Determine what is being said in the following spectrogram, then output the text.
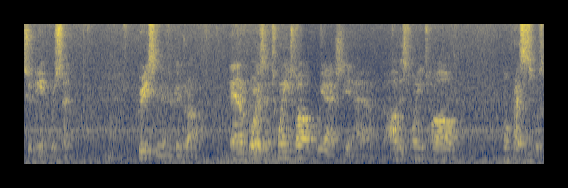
to 8 percent. Pretty significant drop. And of course, in 2012, we actually have, August 2012, home prices was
